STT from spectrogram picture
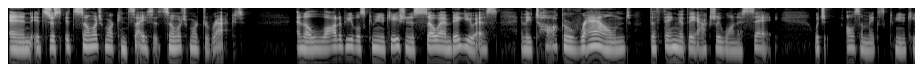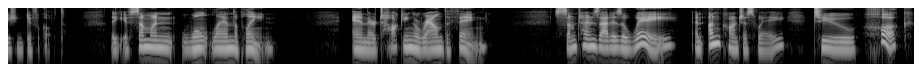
And it's just, it's so much more concise, it's so much more direct. And a lot of people's communication is so ambiguous and they talk around the thing that they actually want to say, which also makes communication difficult. Like if someone won't land the plane and they're talking around the thing, sometimes that is a way, an unconscious way to hook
